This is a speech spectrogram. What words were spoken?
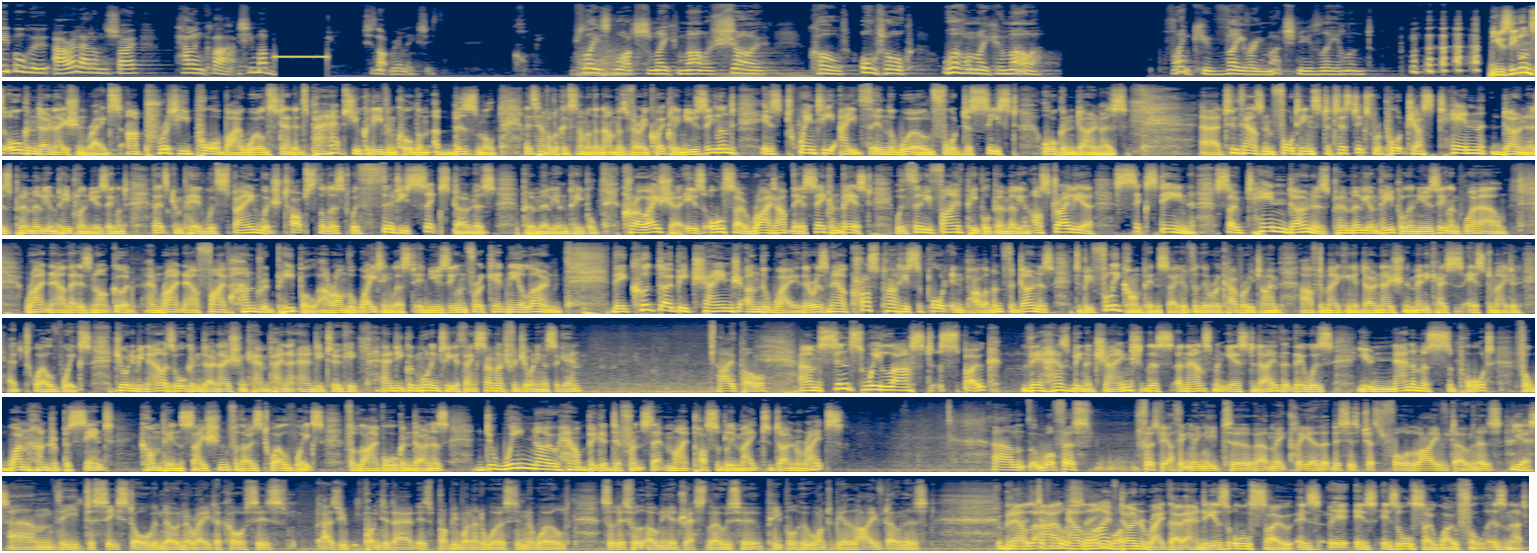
people who are allowed on the show. Helen Clark, she's my. She's not really. She's. Call me. Please watch Anika Moa's show called All Talk with Anika Moa. Thank you very much, New Zealand. New Zealand's organ donation rates are pretty poor by world standards. Perhaps you could even call them abysmal. Let's have a look at some of the numbers very quickly. New Zealand is 28th in the world for deceased organ donors. Uh, 2014 statistics report just 10 donors per million people in New Zealand. That's compared with Spain, which tops the list with 36 donors per million people. Croatia is also right up there, second best, with 35 people per million. Australia, 16. So 10 donors per million people in New Zealand. Well, right now that is not good. And right now, 500 people are on the waiting list in New Zealand for a kidney alone. There could, though, be change underway. There is now cross party support in Parliament for donors to be fully compensated for their recovery time after making a donation, in many cases estimated at 12 weeks. Joining me now is organ donation campaigner Andy Tookey. Andy, good morning to you. Thanks so much for joining us again. Hi, Paul. Um, since we last spoke, there has been a change. This announcement yesterday that there was unanimous support for 100% compensation for those 12 weeks for live organ donors. Do we know how big a difference that might possibly make to donor rates? Um, well, first, firstly, I think we need to uh, make clear that this is just for live donors. Yes. Um, the deceased organ donor rate, of course, is, as you pointed out, is probably one of the worst in the world. So this will only address those who, people who want to be live donors. But now, our, our, our live donor rate, though, Andy, is also is is is also woeful, isn't it?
